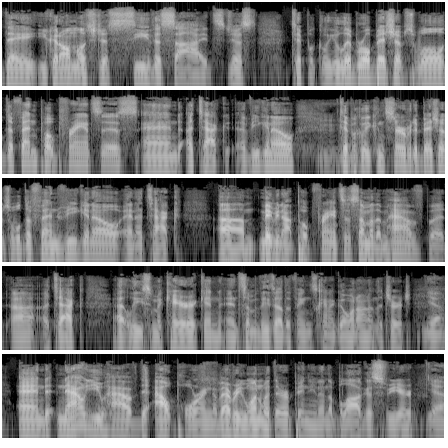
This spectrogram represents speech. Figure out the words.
they you could almost just see the sides. Just typically, liberal bishops will defend Pope Francis and attack Vigano. Mm-hmm. Typically, conservative bishops will defend Vigano and attack. Um, maybe not Pope Francis. Some of them have, but uh, attack at least McCarrick and, and some of these other things kind of going on in the church. Yeah. And now you have the outpouring of everyone with their opinion in the blogosphere. Yeah.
